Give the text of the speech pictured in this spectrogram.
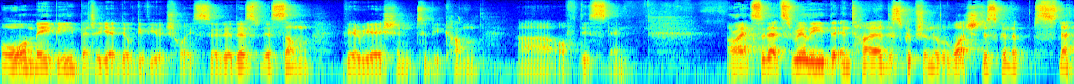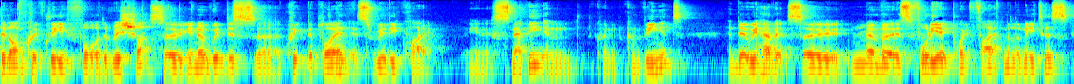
or maybe better yet they'll give you a choice. So there's, there's some variation to become uh, of this then. All right, so that's really the entire description of a watch. Just gonna snap it on quickly for the wrist shot. So, you know, with this uh, quick deployment, it's really quite, you know, snappy and convenient. And there we have it. So remember, it's 48.5 millimeters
